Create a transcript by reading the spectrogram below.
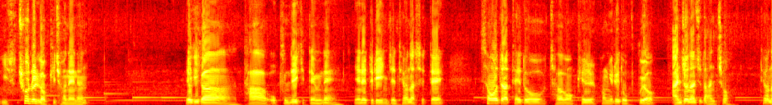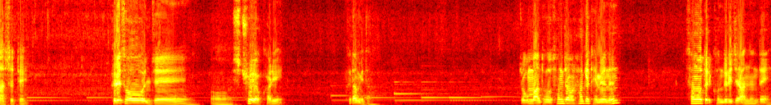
이 수초를 넣기 전에는 여기가 다 오픈되어 있기 때문에 얘네들이 이제 태어났을 때 성어들한테도 잡아먹힐 확률이 높고요. 안전하지도 않죠. 태어났을 때. 그래서 이제 어, 수초의 역할이 크답니다. 조금만 더 성장을 하게 되면은 성어들이 건드리질 않는데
